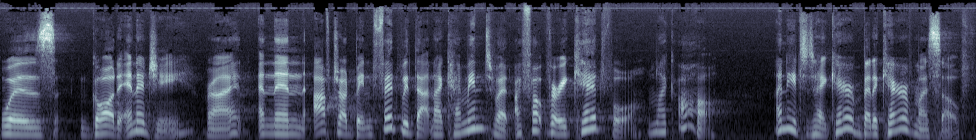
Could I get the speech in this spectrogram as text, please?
was God energy, right? And then after I'd been fed with that and I came into it, I felt very cared for. I'm like, oh, I need to take care of better care of myself.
